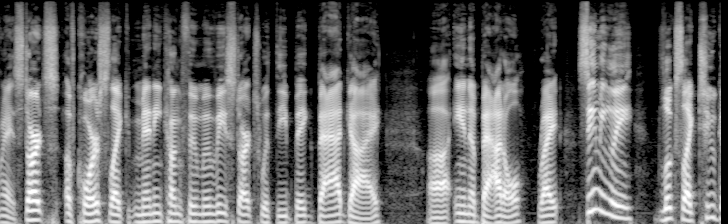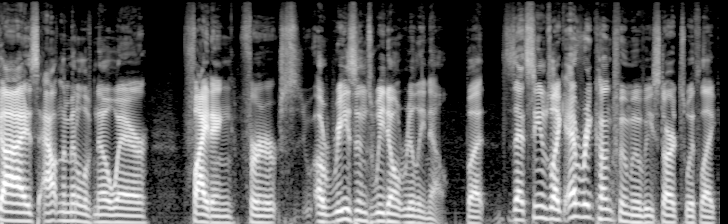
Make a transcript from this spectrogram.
right, it starts of course like many kung fu movies starts with the big bad guy uh, in a battle. Right, seemingly looks like two guys out in the middle of nowhere fighting for uh, reasons we don't really know. But that seems like every kung fu movie starts with like,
